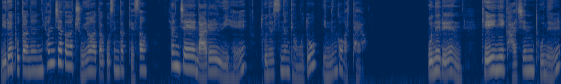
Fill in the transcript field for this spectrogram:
미래보다는 현재가 중요하다고 생각해서 현재의 나를 위해 돈을 쓰는 경우도 있는 것 같아요. 오늘은 개인이 가진 돈을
